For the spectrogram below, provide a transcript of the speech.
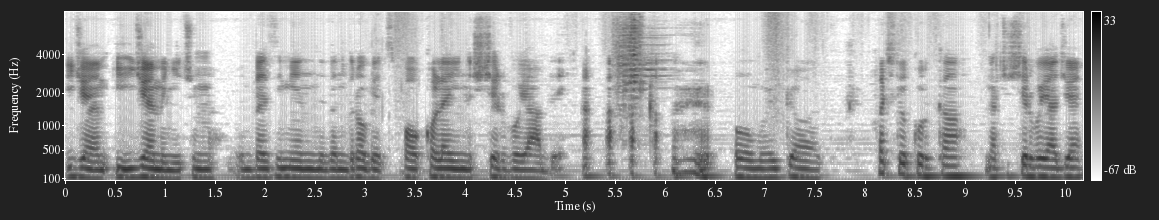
Idziemy, i idziemy niczym bezimienny wędrowiec po kolejne ścierwojady. oh my god. Chodź tu kurka, znaczy ścierwojadzie.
